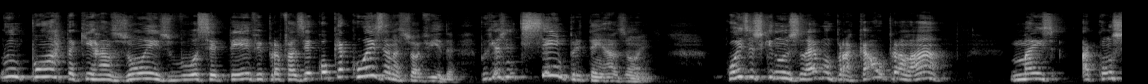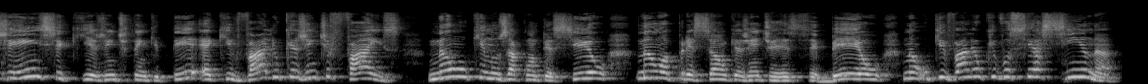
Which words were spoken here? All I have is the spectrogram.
não importa que razões você teve para fazer qualquer coisa na sua vida, porque a gente sempre tem razões. Coisas que nos levam para cá ou para lá, mas a consciência que a gente tem que ter é que vale o que a gente faz, não o que nos aconteceu, não a pressão que a gente recebeu, não, o que vale é o que você assina.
